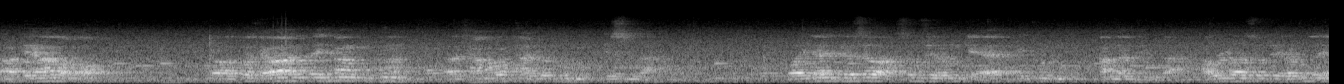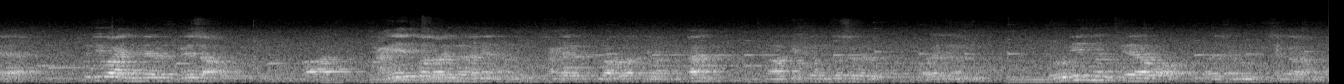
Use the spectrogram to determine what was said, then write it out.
어, 대응하고 어, 또 대화의 희망을 꿈꾸는 어, 장으로 발돋움 있습니다. 어, 이 자리에 들어서 선수 여러분께 깊은 감사드립니다. 아울러 선수 여러분들의 투지와 인내를 통해서 어, 장애인과 노력을 하면 장애를 되었던 어, 깊은 뜻을 보여주는 의미 있는 기회라고 어, 저는 생각합니다.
